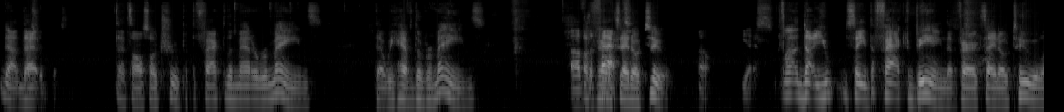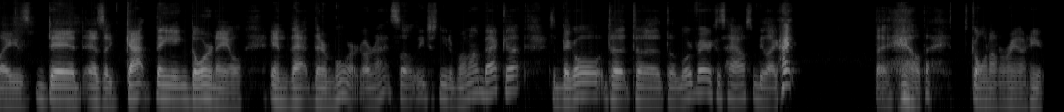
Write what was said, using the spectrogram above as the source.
Now that that's also true, but the fact of the matter remains that we have the remains of of the Varix fact. 802. Yes. Well, no, you see the fact being that Varix 802 lays dead as a goddamn doornail in that their morgue. All right, so we just need to run on back up to big old to to, to Lord Varix's house and be like, "Hey, the hell the hell's going on around here?"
